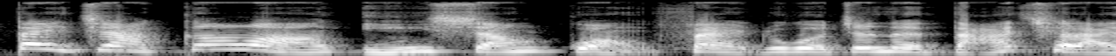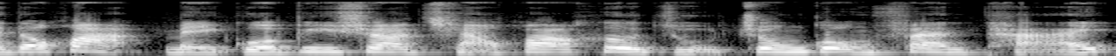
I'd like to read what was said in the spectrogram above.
代价高昂，影响广泛。如果真的打起来的话，美国必须要强化吓阻中共犯台。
